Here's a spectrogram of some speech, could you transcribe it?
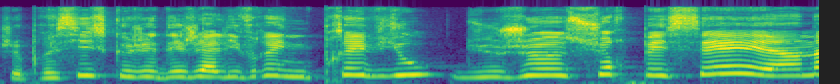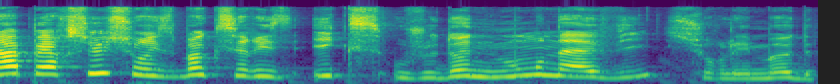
Je précise que j'ai déjà livré une preview du jeu sur PC et un aperçu sur Xbox Series X où je donne mon avis sur les modes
